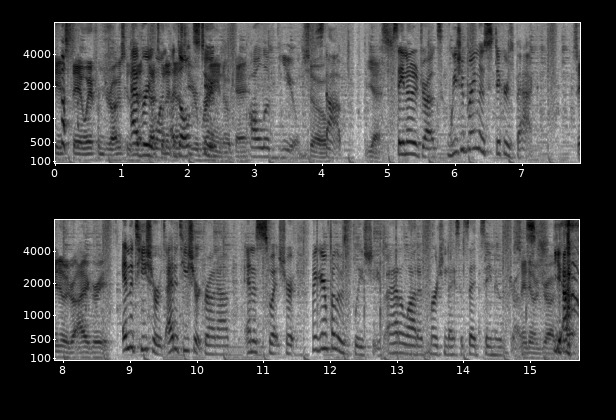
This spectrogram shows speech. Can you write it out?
Kids stay away from drugs because that, that's Everyone, what it does adults to your brain. too. Okay. All of you. So- Stop. Yes. Say no to drugs. We should bring those stickers back. Say no to drugs. I agree. And the t-shirts. I had a t-shirt growing up and a sweatshirt. My grandfather was a police chief. I had a lot of merchandise that said say no to drugs. Say no to drugs. Yeah.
